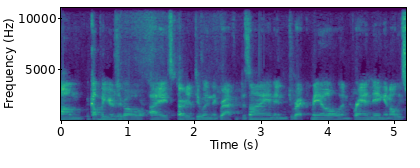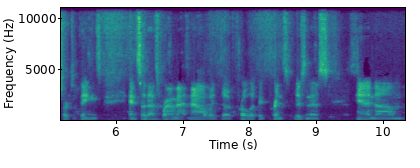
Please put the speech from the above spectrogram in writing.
um, a couple years ago, I started doing the graphic design and direct mail and branding and all these sorts of things. And so that's where I'm at now with the prolific prints business. And um,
